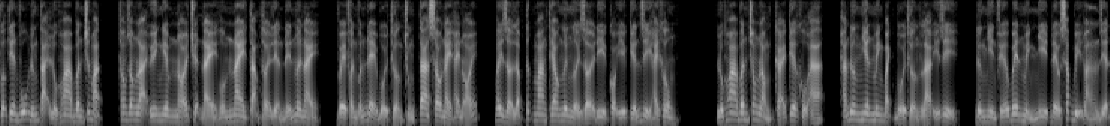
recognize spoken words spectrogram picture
Phượng thiên vũ đứng tại lục hoa bân trước mặt thong dong lại uy nghiêm nói chuyện này hôm nay tạm thời liền đến nơi này về phần vấn đề bồi thường chúng ta sau này hay nói bây giờ lập tức mang theo ngươi người rời đi có ý kiến gì hay không? Lục hoa bân trong lòng cái kia khổ a à, hắn đương nhiên minh bạch bồi thường là ý gì đừng nhìn phía bên mình nhi đều sắp bị đoàn diện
